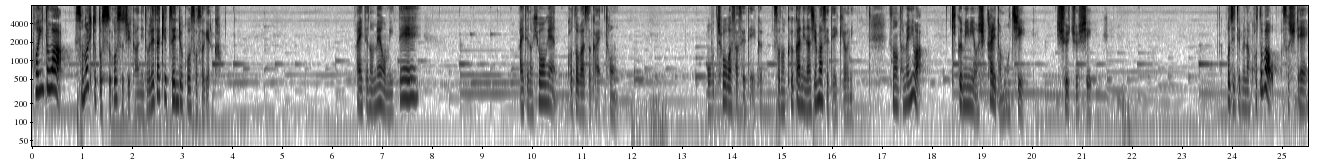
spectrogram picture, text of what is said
ポイントはその人と過ごす時間にどれだけ全力を注げるか。相手の目を見て相手の表現言葉遣いトーンを調和させていく。その空間になじませていくように。そのためには聞く耳をしっかりと持ち集中しポジティブな言葉をそして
